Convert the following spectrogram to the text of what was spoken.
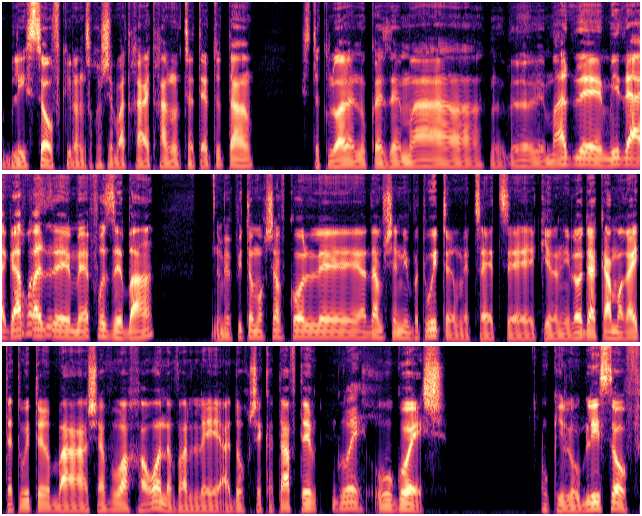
בלי סוף, כאילו אני זוכר שבהתחלה התחלנו לצטט אותם. הסתכלו עלינו כזה, מה, מה זה, מי זה האגף הזה, מאיפה זה בא. ופתאום עכשיו כל uh, אדם שני בטוויטר מצייץ, uh, כאילו אני לא יודע כמה ראית טוויטר בשבוע האחרון, אבל uh, הדוח שכתבתם, גואש. הוא גואש. הוא כאילו בלי סוף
